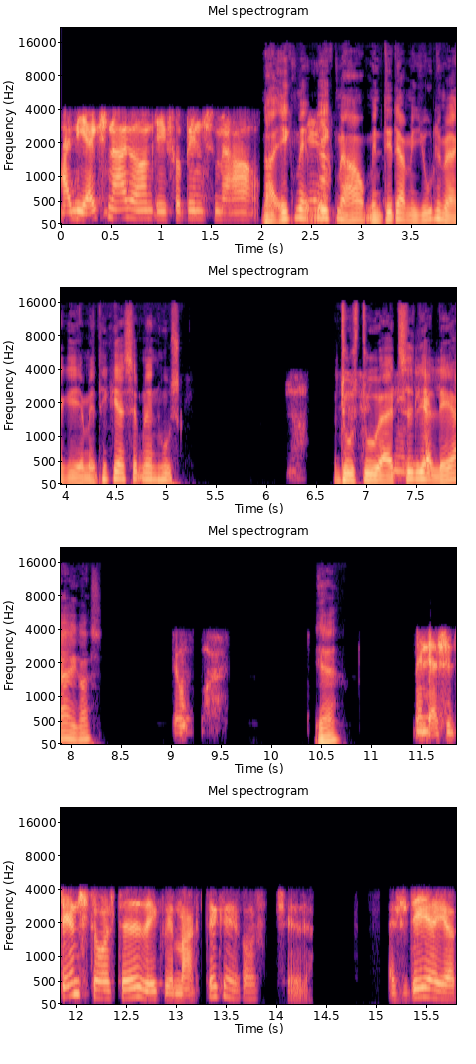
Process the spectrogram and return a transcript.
Nej, vi har ikke snakket om det i forbindelse med arv. Nej, ikke med, Ja. ikke med arv, men det der med julemærke hjemme, det kan jeg simpelthen huske. Nå. Du, du er Men- tidligere lærer, ikke også? Jo. Ja. Men altså, den står stadigvæk ved magt. Det kan jeg godt fortælle dig. Altså, det er jeg,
